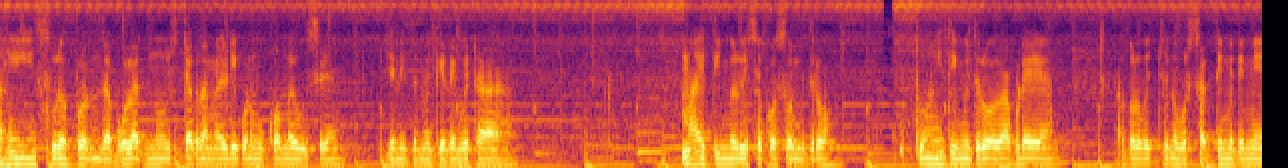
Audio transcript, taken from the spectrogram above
અહીં સુરત દાદા ભોલાદનું ઇન્સ્ટાગ્રામ આઈડી પણ મૂકવામાં આવ્યું છે, જેની તમે ઘરે બેઠા માહિતી મેળવી શકો છો મિત્રો. તો અહીંથી મિત્રો આપણે આગળ વચ્ચેનો વરસાદ ધીમે ધીમે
